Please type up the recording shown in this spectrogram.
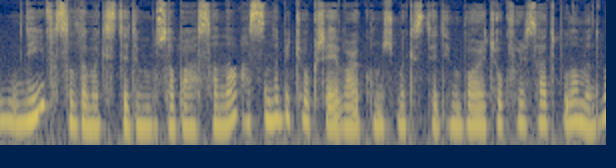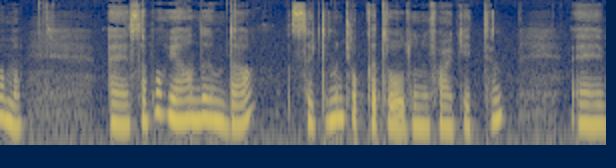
neyi fısıldamak istedim bu sabah sana? Aslında birçok şey var konuşmak istediğim. Bu ara çok fırsat bulamadım ama e, sabah uyandığımda sırtımın çok katı olduğunu fark ettim. E,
